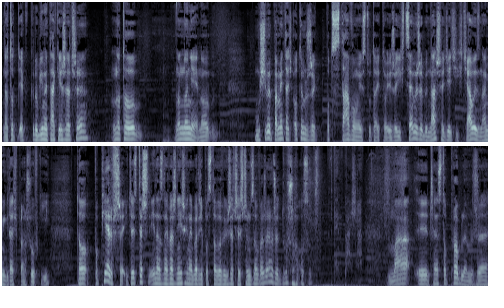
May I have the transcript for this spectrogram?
no to jak robimy takie rzeczy, no to no, no nie, no musimy pamiętać o tym, że podstawą jest tutaj to, jeżeli chcemy, żeby nasze dzieci chciały z nami grać w planszówki, to po pierwsze, i to jest też jedna z najważniejszych, najbardziej podstawowych rzeczy, z czym zauważyłem, że dużo osób, w tym Basia, ma y, często problem, że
